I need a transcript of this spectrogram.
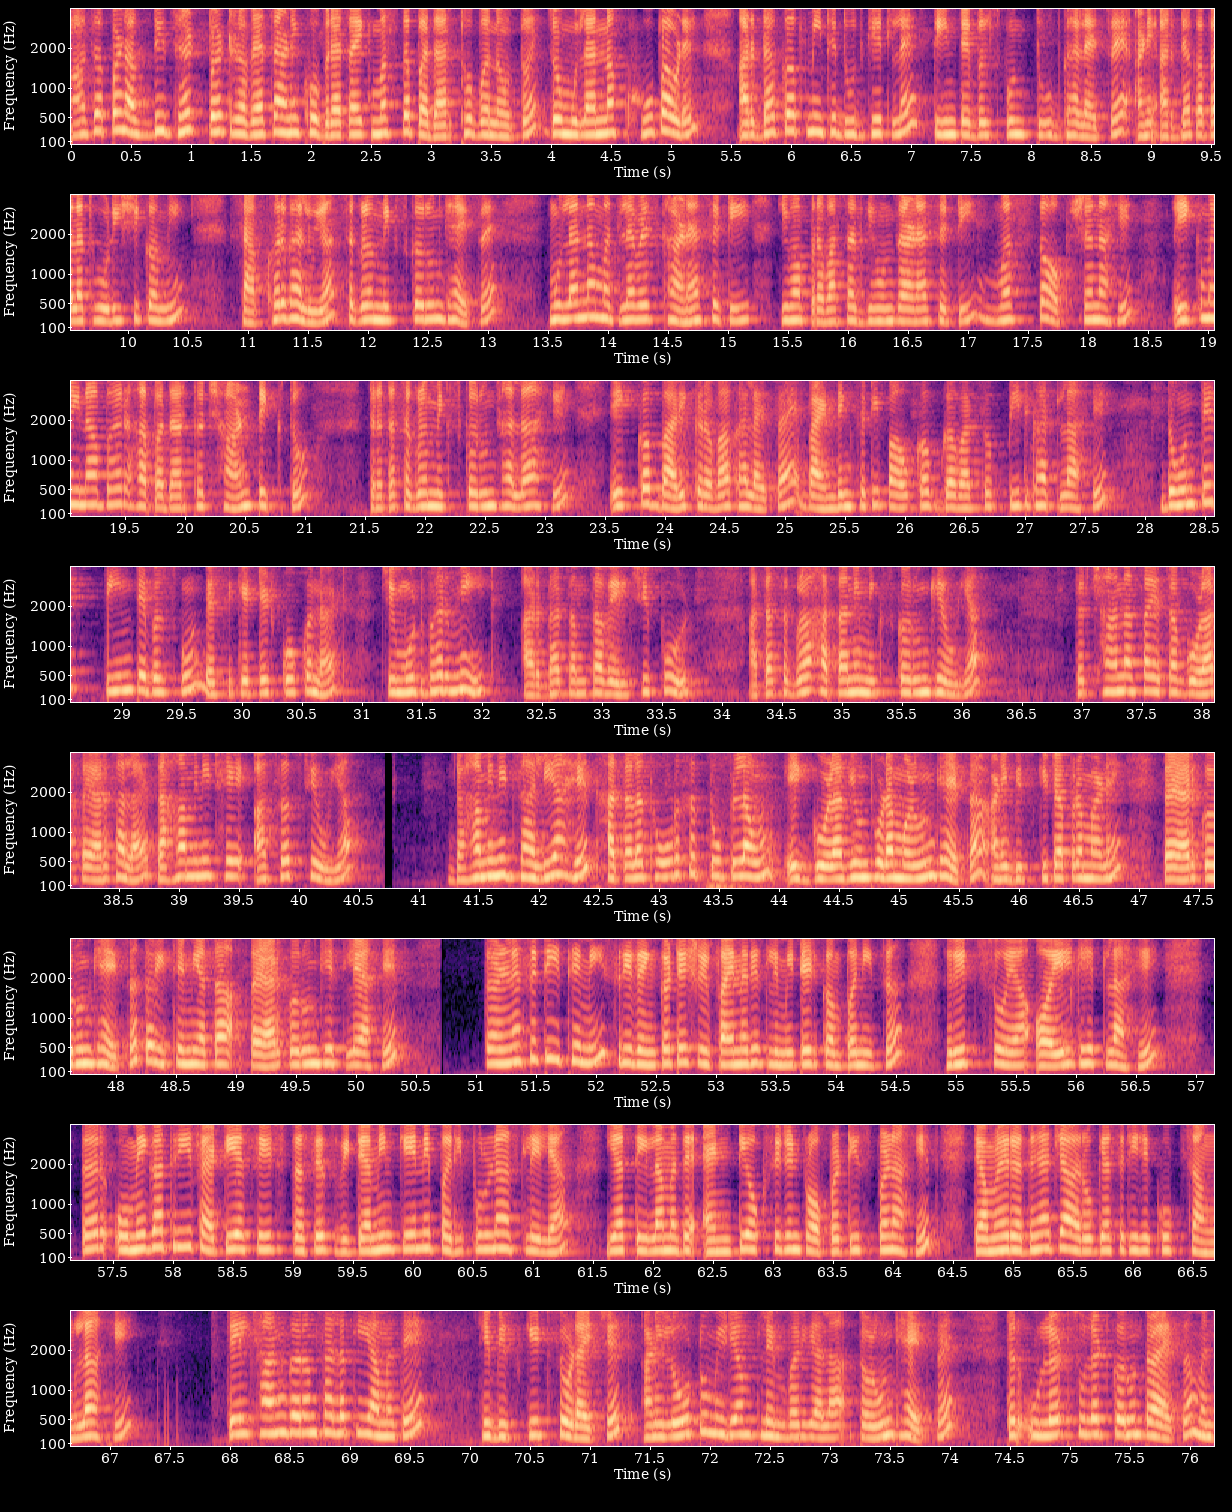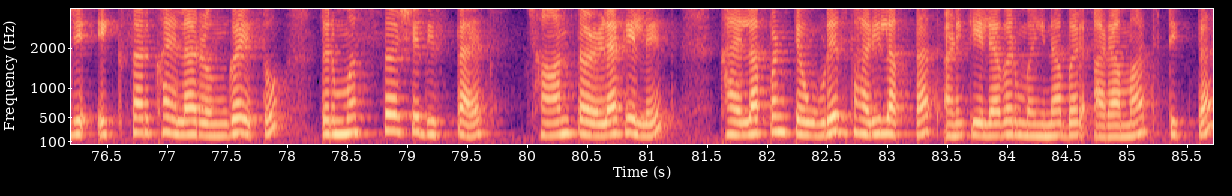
आज आपण अगदी झटपट रव्याचा आणि खोबऱ्याचा एक मस्त पदार्थ बनवतोय जो मुलांना खूप आवडेल. अर्धा कप मी इथे दूध घेतलंय तीन टेबलस्पून तूप घालायचंय आणि अर्ध्या कपाला थोडीशी कमी साखर घालूया. सगळं मिक्स करून घ्यायचंय. मुलांना मधल्या वेळेस खाण्यासाठी किंवा प्रवासात घेऊन जाण्यासाठी मस्त ऑप्शन आहे. एक महिनाभर हा पदार्थ छान टिकतो. तर आता सगळं मिक्स करून झालं आहे. एक कप बारीक रवा घालायचा आहे बाइंडिंगसाठी पाव कप गव्हाचं पीठ घातलं आहे. दोन ते तीन टेबलस्पून डेसिकेटेड कोकोनट चिमूटभर मीठ अर्धा चमचा वेलची पूड. आता सगळं हाताने मिक्स करून घेऊया. तर छान असा याचा गोळा तयार झाला आहे दहा मिनिट हे असंच ठेवूया. दहा मिनिट झाली आहेत. हाताला थोडंसं तूप लावून एक गोळा घेऊन थोडा मळून घ्यायचा आणि बिस्किटाप्रमाणे तयार करून घ्यायचं. तर इथे मी आता तयार करून घेतले आहेत. तळण्यासाठी इथे मी श्री व्यंकटेश रिफायनरीज लिमिटेड कंपनीचं रिच सोया ऑइल घेतलं आहे. तर ओमेगा थ्री फॅटी ॲसिड्स तसेच विटॅमिन केने परिपूर्ण असलेल्या या तेलामध्ये अँटीऑक्सिडंट प्रॉपर्टीज पण आहेत. त्यामुळे हृदयाच्या आरोग्यासाठी हे खूप चांगलं आहे. तेल छान गरम झालं की यामध्ये हे बिस्किट सोडायचेत आणि लो टू मिडियम फ्लेमवर याला तळून घ्यायचं आहे तर उलट सुलट करून तळायचं म्हणजे एकसारखा याला रंग येतो. तर मस्त असे दिसत आहेत छान तळल्या गेलेत. खायला पण तेवढेच भारी लागतात आणि केल्यावर महिनाभर आरामात टिकतात.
